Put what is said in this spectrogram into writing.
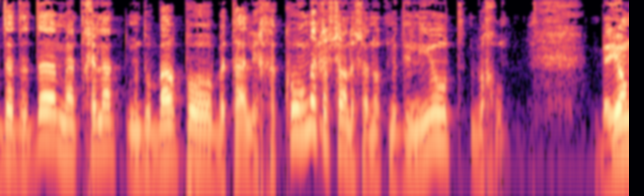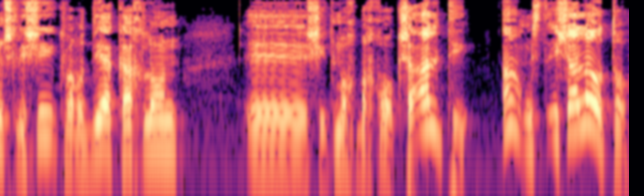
דה דה דה, מהתחילה מדובר פה בתהליך עקום, איך אפשר לשנות מדיניות וכו'. ביום שלישי כבר הודיע כחלון אה, שיתמוך בחוק. שאלתי, אה, היא שאלה אותו,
